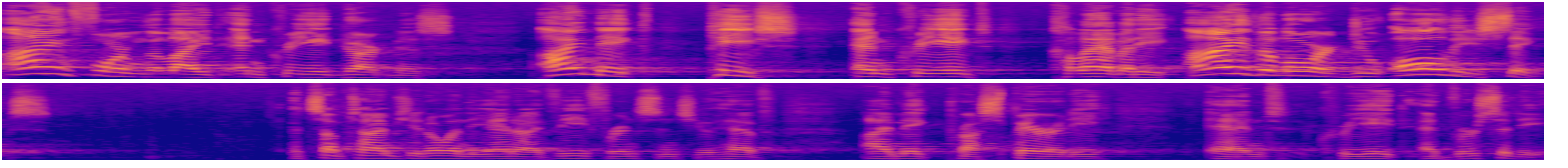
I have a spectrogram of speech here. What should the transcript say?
I form the light and create darkness, I make peace and create calamity. I, the Lord, do all these things. And sometimes, you know, in the NIV, for instance, you have I make prosperity and create adversity.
